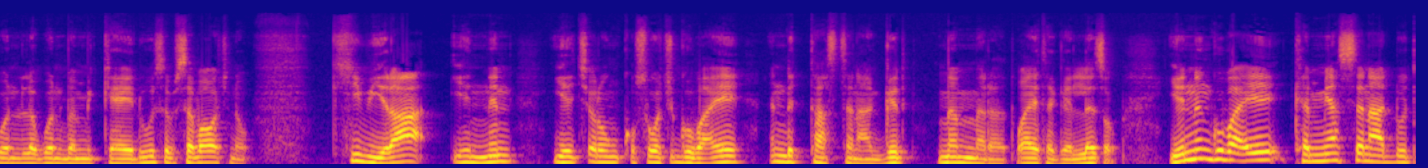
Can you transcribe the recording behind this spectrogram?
ጎን ለጎን በሚካሄዱ ስብሰባዎች ነው ኪቢራ ይህንን የጭርንቁሶች ጉባኤ እንድታስተናግድ መመረጧ የተገለጸው። ይህንን ጉባኤ ከሚያሰናዱት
